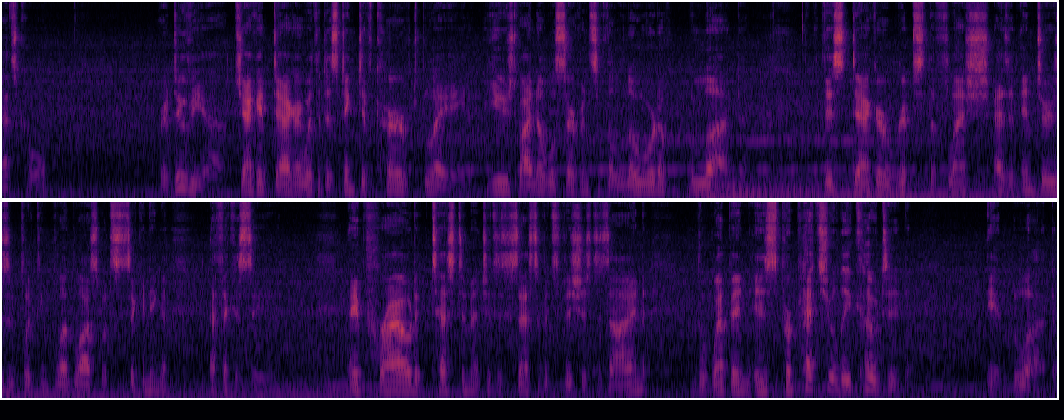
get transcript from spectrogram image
That's cool. Reduvia, jagged dagger with a distinctive curved blade, used by noble servants of the Lord of Blood. This dagger rips the flesh as it enters, inflicting blood loss with sickening efficacy. A proud testament to the success of its vicious design, the weapon is perpetually coated in blood.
